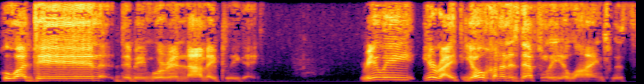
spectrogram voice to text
Hu adin de bemurin name plige. Really, you're right. Yochanan is definitely aligns with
